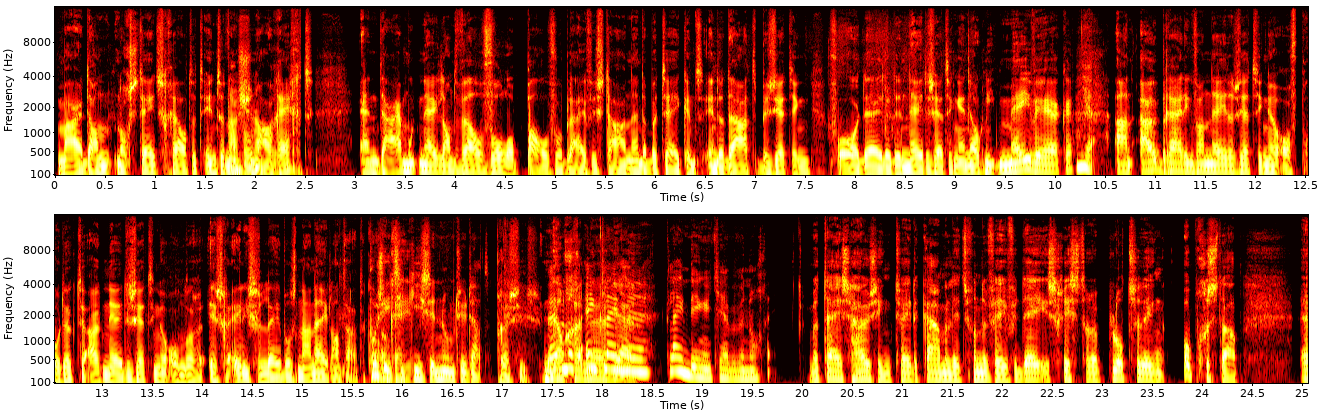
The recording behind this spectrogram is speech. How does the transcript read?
Maar dan nog steeds geldt het internationaal recht. En daar moet Nederland wel volop pal voor blijven staan. En dat betekent inderdaad bezetting veroordelen, de nederzettingen... en ook niet meewerken ja. aan uitbreiding van nederzettingen... of producten uit nederzettingen onder Israëlische labels naar Nederland laten komen. Positie okay. kiezen noemt u dat. Precies. We hebben nog een klein, ja. klein dingetje hebben we nog. Hè? Matthijs Huizing, Tweede Kamerlid van de VVD... is gisteren plotseling opgestapt. Uh,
